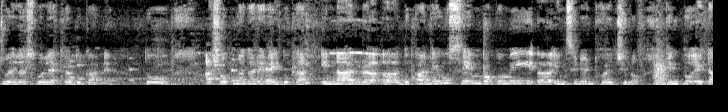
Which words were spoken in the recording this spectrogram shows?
জুয়েলার্স বলে একটা দোকানে তো অশোকনগরের এই দোকান। ইনার দোকানেও সেম রকমই ইনসিডেন্ট হয়েছিল। কিন্তু এটা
